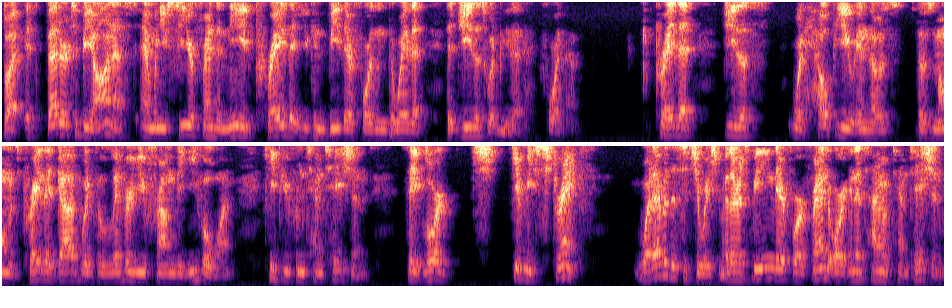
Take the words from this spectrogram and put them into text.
But it's better to be honest, and when you see your friend in need, pray that you can be there for them the way that, that Jesus would be there for them. Pray that Jesus would help you in those, those moments. Pray that God would deliver you from the evil one, keep you from temptation. Say, Lord, give me strength. Whatever the situation, whether it's being there for a friend or in a time of temptation.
